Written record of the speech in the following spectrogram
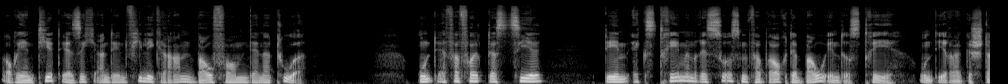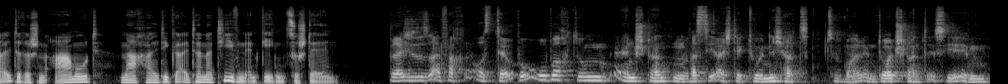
orientiert er sich an den filigranen Bauformen der Natur. Und er verfolgt das Ziel, dem extremen Ressourcenverbrauch der Bauindustrie und ihrer gestalterischen Armut nachhaltige Alternativen entgegenzustellen Vielleicht ist es einfach aus der Beobachtung entstanden, was die Architektur nicht hat. Zumal in Deutschland ist sie eben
